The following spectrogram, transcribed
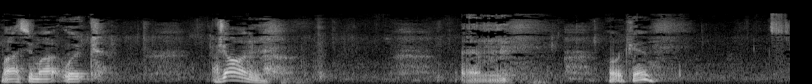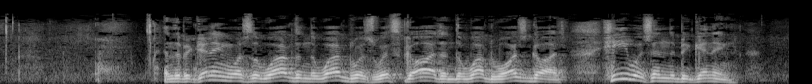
Matthew, Mark, Luke. John. Um, okay. In the beginning was the Word, and the Word was with God, and the Word was God. He was in the beginning.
